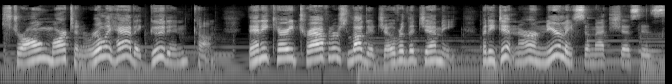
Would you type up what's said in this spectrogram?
Strong Martin really had a good income. Then he carried travelers' luggage over the Gemmi, but he didn't earn nearly so much as his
